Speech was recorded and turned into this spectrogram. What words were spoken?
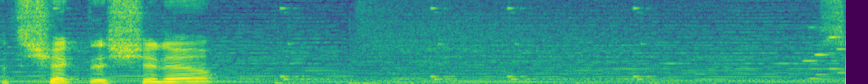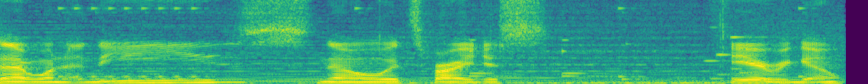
Let's check this shit out. Is that one of these? No, it's probably just... Here we go.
